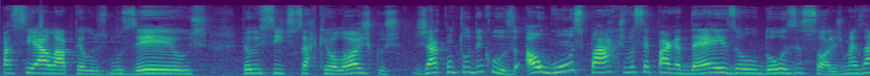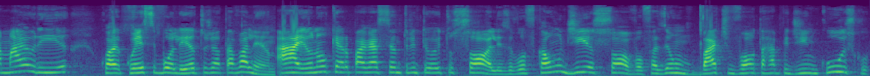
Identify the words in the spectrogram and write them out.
passear lá pelos museus, pelos sítios arqueológicos, já com tudo incluso. Alguns parques você paga 10 ou 12 soles, mas a maioria com esse boleto já está valendo. Ah, eu não quero pagar 138 soles, eu vou ficar um dia só, vou fazer um bate-volta rapidinho em Cusco.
